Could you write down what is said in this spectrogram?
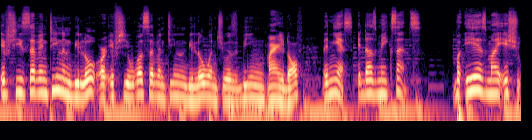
If she's 17 and below, or if she was 17 and below when she was being married off, then yes, it does make sense. But here's my issue.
